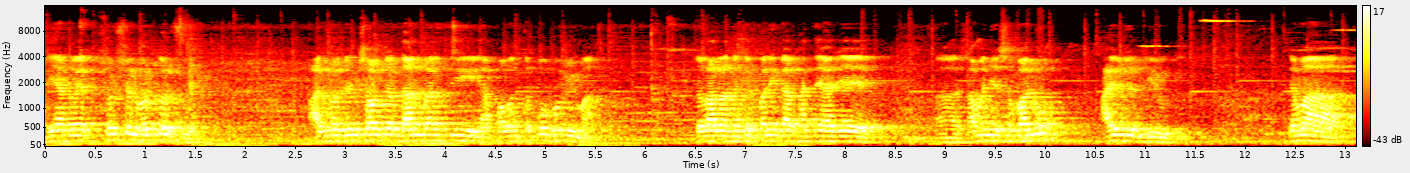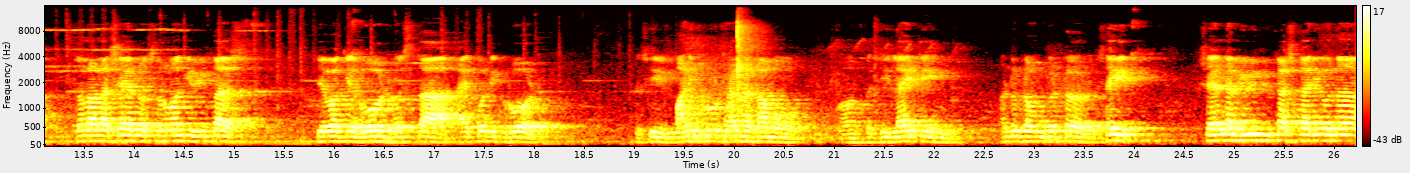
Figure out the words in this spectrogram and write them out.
અહીંયાનો એક સોશિયલ વર્કર છું. આજરોજ જનસાવતર દાનમાર્ગની આ પવન તપોભૂમિમાં ચલાલા નગરપાલિકા ખાતે આજે સામાન્ય સભાનું આયોજન થયું હતું. તેમાં ચલાલા શહેરનો સર્વાંગી વિકાસ જેવા કે રોડ, રસ્તા આઇકોનિક રોડ પછી પાણી પુરવઠાના કામો પછી લાઇટિંગ અંડરગ્રાઉન્ડ ગટર સહિત શહેરના વિવિધ વિકાસ કાર્યોના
